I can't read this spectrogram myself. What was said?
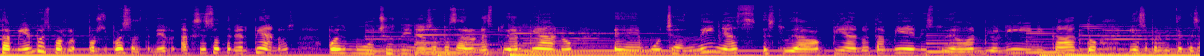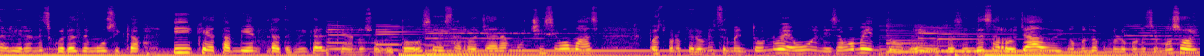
también, pues por, por, supuesto, al tener acceso a tener pianos, pues muchos niños empezaron a estudiar piano, eh, muchas niñas estudiaban piano también, estudiaban violín y canto, y eso permitió que se abrieran escuelas de música y que también la técnica del piano, sobre todo, se desarrollara muchísimo más, pues porque era un instrumento nuevo en ese momento, eh, recién desarrollado, digámoslo como lo conocemos hoy.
